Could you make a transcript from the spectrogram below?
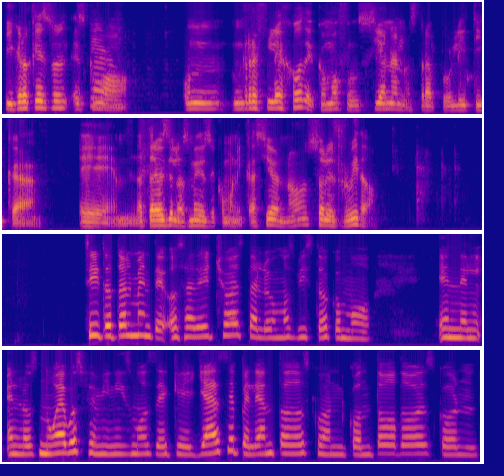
Y creo que eso es como un, un, reflejo de cómo funciona nuestra política eh, a través de los medios de comunicación, ¿no? Solo es ruido. Sí, totalmente. O sea, de hecho, hasta lo hemos visto como en, el, en los nuevos feminismos, de que ya se pelean todos con, con todos, con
